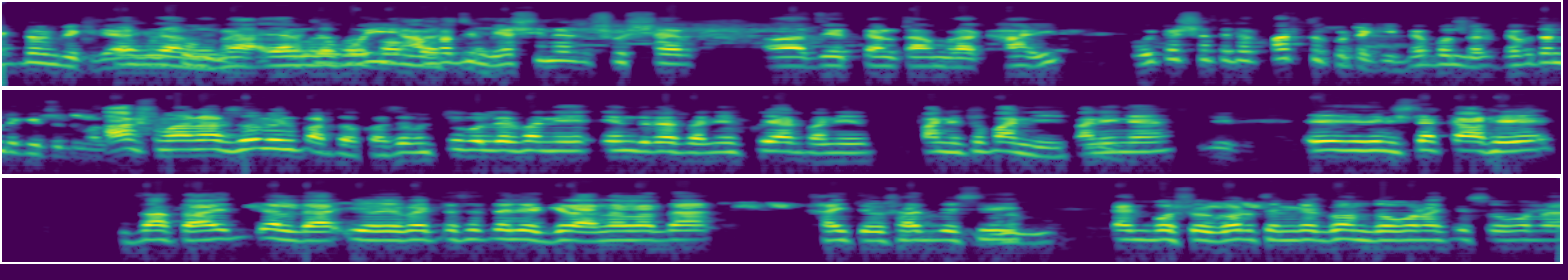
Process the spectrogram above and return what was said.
একদমই বিক্রি একদম না, আচ্ছা, আমরা যে মেশিনের শস্যের যে তেলটা আমরা খাই ওইটার সাথে এটার পার্থক্যটা কি? ব্যবধান ব্যবধানটা কি যদি বলেন? আসমান আর জমিন পার্থক্য। যেমন টিউবওয়েলের পানি ইন্দিরার পানি কুয়ার পানি পানি তো পানি পানি না। এই যে জিনিসটা কাঠে যাতায় তেলটা ইয়ে বাইতেছে তেলের গ্রান আলাদা খাইতেও স্বাদ বেশি। মানে এক বছর ঘর থেকে গন্ধ হব না কিছু হব না।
